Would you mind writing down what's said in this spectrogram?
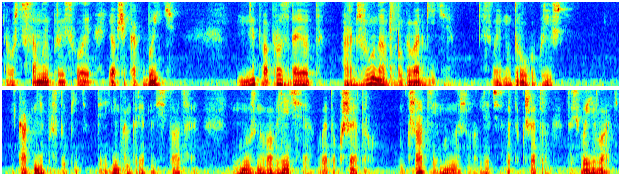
того, что со мной происходит, и вообще как быть. Этот вопрос задает Арджуна в Бхагавадгите своему другу Кришне. Как мне поступить? Перед ним конкретная ситуация – ему нужно вовлечься в эту кшетру. Кшатре ему нужно вовлечься в эту кшетру, то есть воевать.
